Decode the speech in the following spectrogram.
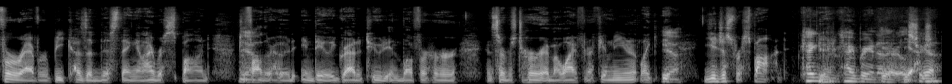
forever because of this thing. And I respond to Yeah. fatherhood in daily gratitude, in love for her, in service to her and my wife and our family unit. Like, it- Yeah. you just respond. Can, I can I bring another Yeah. illustration? Yeah.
